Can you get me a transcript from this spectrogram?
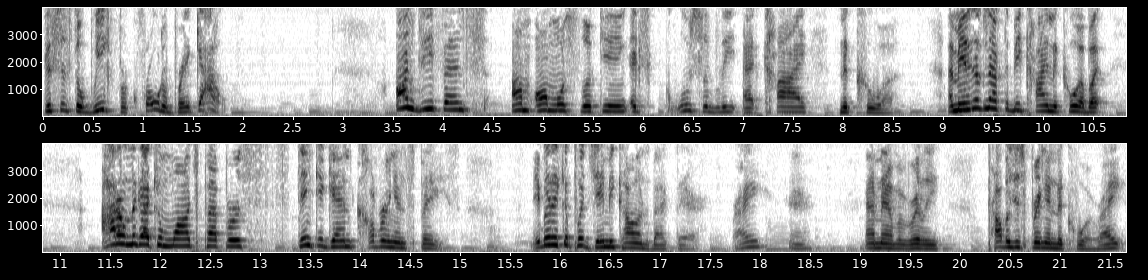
This is the week for Crow to break out. On defense, I'm almost looking exclusively at Kai Nacua. I mean, it doesn't have to be Kai Nacua, but I don't think I can watch Peppers stink again covering in space. Maybe they could put Jamie Collins back there, right? Yeah. And man, but really, probably just bring in Nacua, right?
